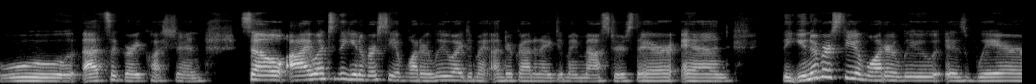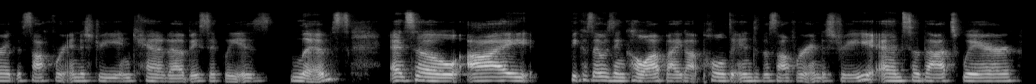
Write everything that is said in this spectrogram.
Ooh, that's a great question. So, I went to the University of Waterloo. I did my undergrad and I did my master's there. And the University of Waterloo is where the software industry in Canada basically is lives. And so I because I was in co-op, I got pulled into the software industry. And so that's where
